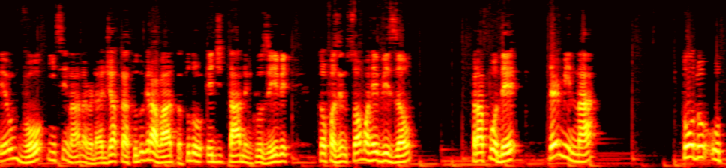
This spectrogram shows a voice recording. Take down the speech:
eu vou ensinar, na verdade, já está tudo gravado, está tudo editado, inclusive. Estou fazendo só uma revisão para poder terminar todo o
